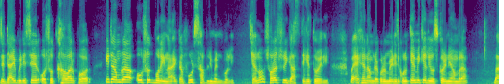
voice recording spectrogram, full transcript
যে ডায়াবেটিসের ওষুধ খাওয়ার পর, এটা আমরা ওষুধ বলি না, একটা ফুড সাপ্লিমেন্ট বলি। কেন? সরাসরি গাছ থেকে তৈরি। বা এখানে আমরা কোনো মেডিসিন কোনো কেমিক্যাল ইউজ করিনি আমরা, বা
